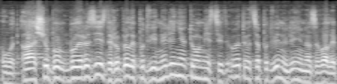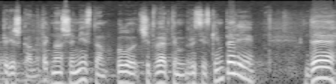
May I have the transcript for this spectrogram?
От. А щоб були роз'їзди, робили подвійну лінію в тому місці. От оце подвійну лінію називали пиріжками. Так наше місто було четвертим Російської імперії, де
